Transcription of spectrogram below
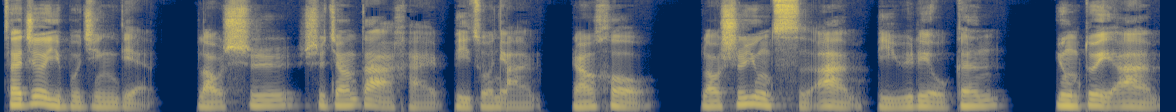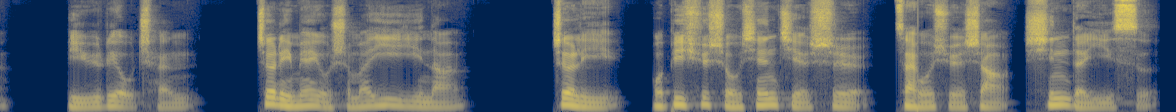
在这一部经典，老师是将大海比作涅槃，然后老师用此岸比喻六根，用对岸比喻六尘。这里面有什么意义呢？这里我必须首先解释在佛学上“心”的意思。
